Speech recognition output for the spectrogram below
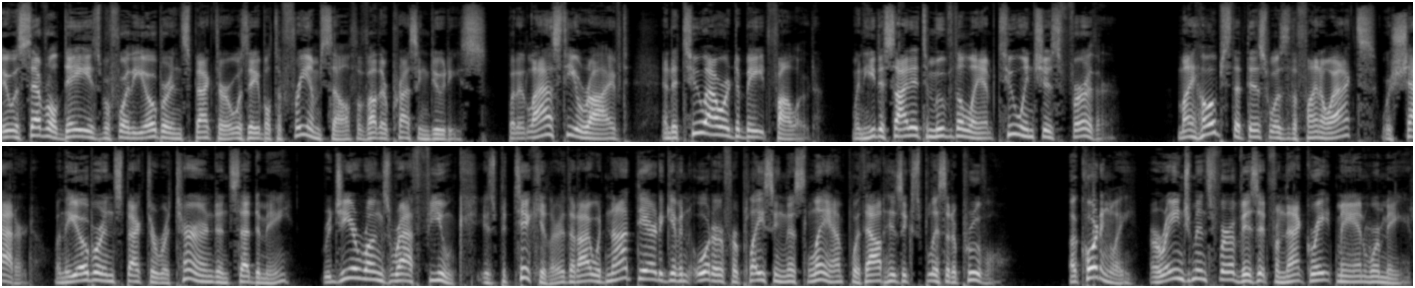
It was several days before the Ober Inspector was able to free himself of other pressing duties, but at last he arrived, and a two hour debate followed, when he decided to move the lamp two inches further. My hopes that this was the final act were shattered when the Ober Inspector returned and said to me, Regierungsrath Funk is particular that I would not dare to give an order for placing this lamp without his explicit approval. Accordingly, arrangements for a visit from that great man were made.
